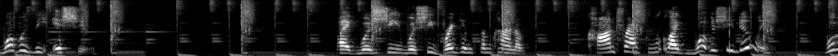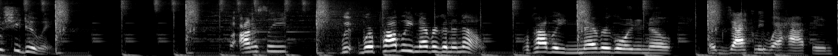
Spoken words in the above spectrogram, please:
what was the issue? Like was she was she breaking some kind of contract like what was she doing? What was she doing? But honestly, we're probably never going to know. We're probably never going to know exactly what happened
